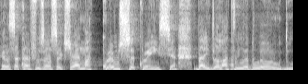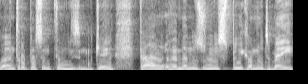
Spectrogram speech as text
essa confusão sexual é uma consequência da idolatria do eu, do antropocentrismo, ok? Então, Romanos 1 explica muito bem,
